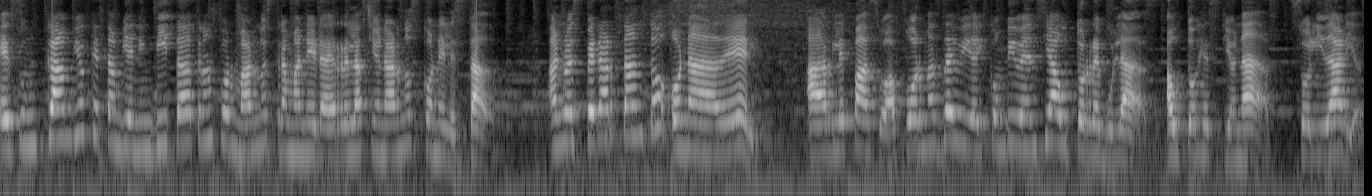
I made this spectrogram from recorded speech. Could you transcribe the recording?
Es un cambio que también invita a transformar nuestra manera de relacionarnos con el Estado, a no esperar tanto o nada de él, a darle paso a formas de vida y convivencia autorreguladas, autogestionadas, solidarias,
